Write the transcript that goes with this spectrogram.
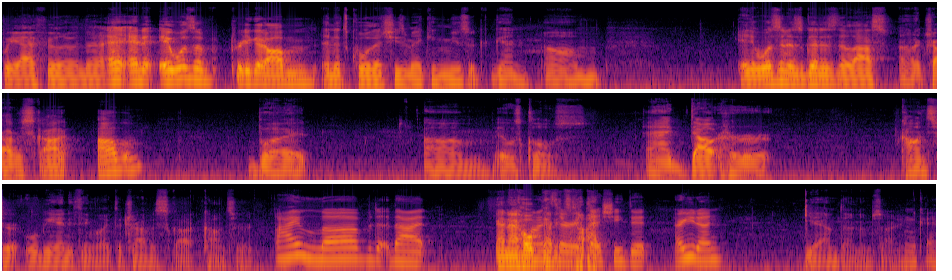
but yeah, I feel her on that, and, and it, it was a pretty good album, and it's cool that she's making music again. Um, it wasn't as good as the last uh, Travis Scott album, but um, it was close, and I doubt her concert will be anything like the Travis Scott concert. i loved that And I hope that concert it's not. that she did are you done yeah, I'm done. I'm sorry. okay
